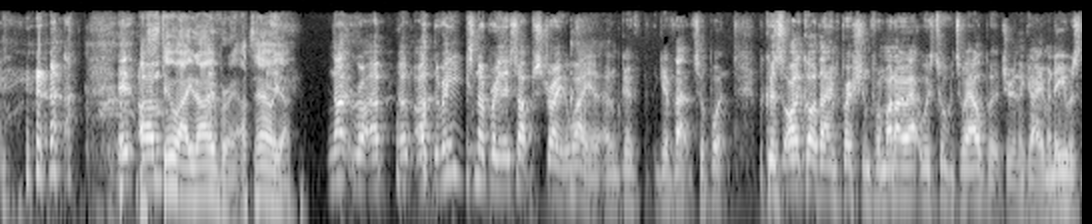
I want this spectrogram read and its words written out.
It, I um, still ain't over it. I tell you. No, right. Uh, uh, the reason I bring this up straight away and give give that to a point because I got that impression from I know I was talking to Albert during the game and he was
